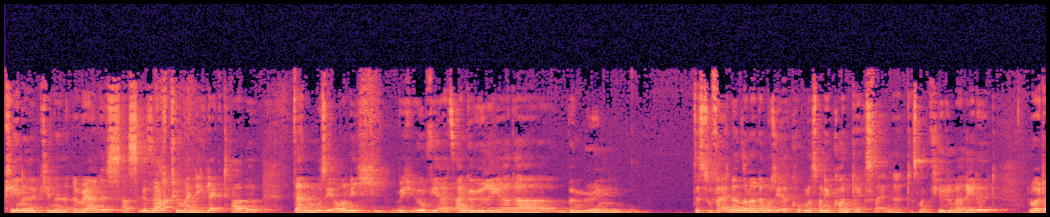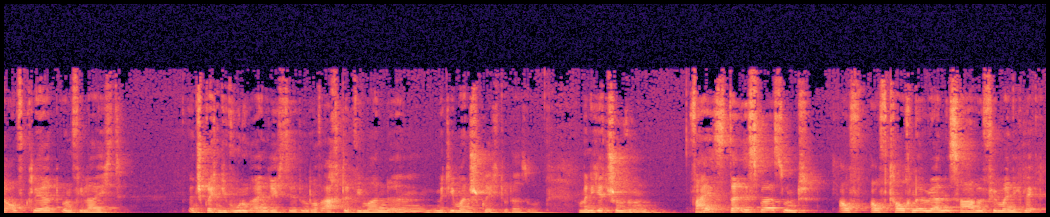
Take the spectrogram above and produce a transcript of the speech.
keine, keine Awareness, hast du gesagt, für mein Neglect habe, dann muss ich auch nicht mich irgendwie als Angehöriger da bemühen, das zu verändern, sondern da muss ich halt gucken, dass man den Kontext verändert, dass man viel drüber redet, Leute aufklärt und vielleicht entsprechend die Wohnung einrichtet und darauf achtet, wie man ähm, mit jemandem spricht oder so. Und wenn ich jetzt schon so ein weiß, da ist was und auf, auftauchende Awareness habe für mein Neglect,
